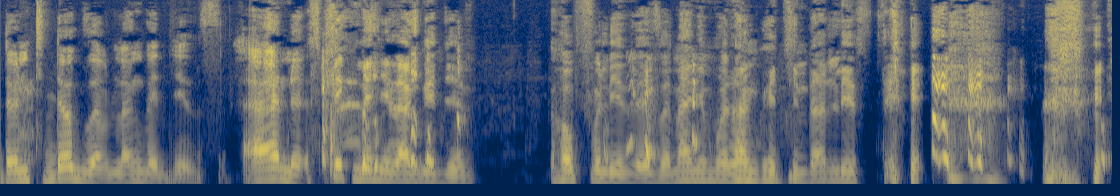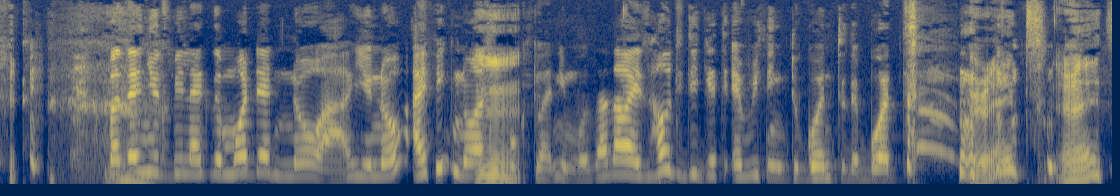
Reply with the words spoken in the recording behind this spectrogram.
Don't dogs have languages? And speak many languages. Hopefully, there's an animal language in that list. but then you'd be like the modern Noah, you know? I think Noah mm. spoke to animals. Otherwise, how did he get everything to go into the boat? right, right.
